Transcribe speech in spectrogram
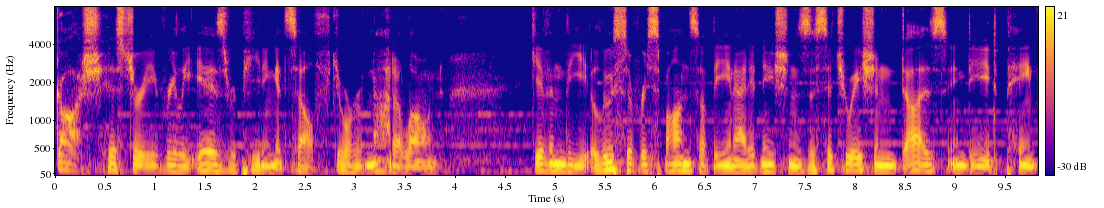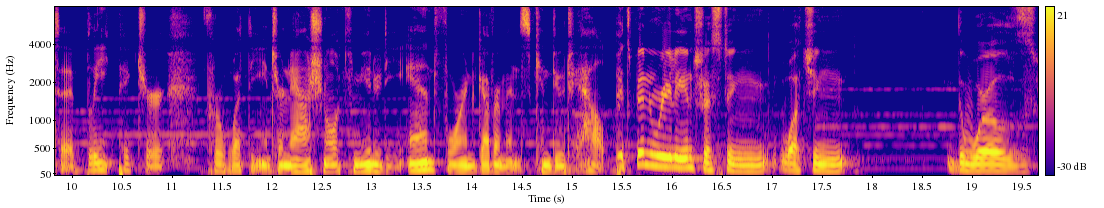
gosh, history really is repeating itself, you're not alone. Given the elusive response of the United Nations, the situation does indeed paint a bleak picture for what the international community and foreign governments can do to help. It's been really interesting watching the world's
